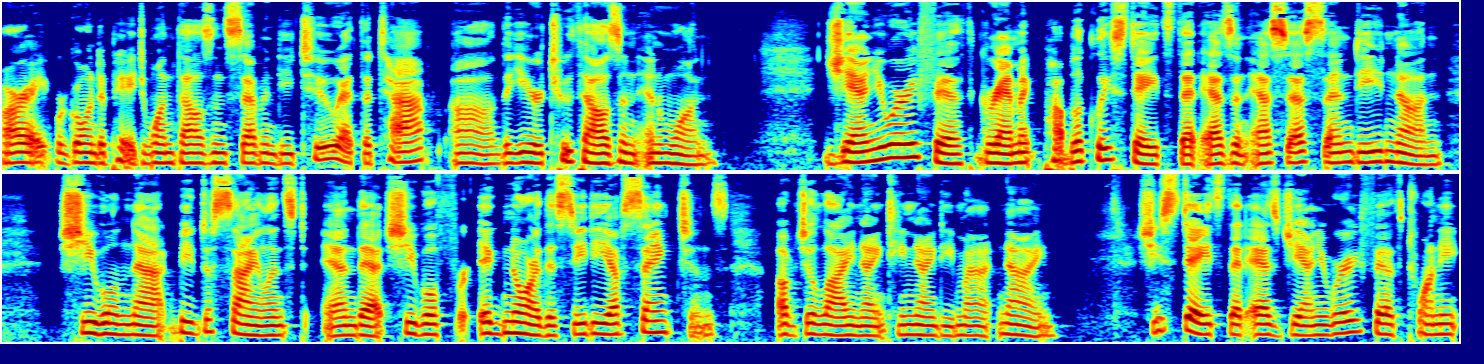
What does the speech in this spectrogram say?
All right, we're going to page 1072 at the top, uh, the year 2001. January 5th, Gramick publicly states that as an SSND nun, she will not be silenced and that she will ignore the CDF sanctions of July 1999. She states that as January 5th, 20,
